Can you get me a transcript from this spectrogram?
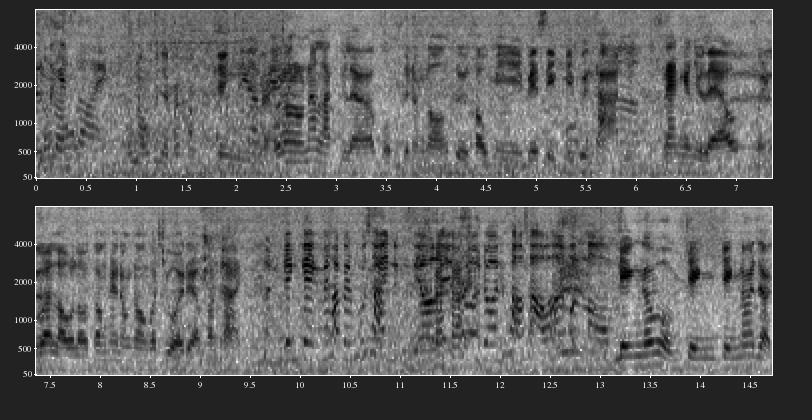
รู้สึกน้เอองนจอยๆน้องๆเป็นยังไงบ้างครับ เก่งไหม เพราะน้องๆน่ารักอยู่แล้วครับผมคือน้องๆ คือเขามีเบสิกมีพื้นฐานแน่นกันอยู่แล้ว เหมือนว่าเราเราต้องให้น้องๆเขาช่วยด้วยครับตอนถ่ายเก่งๆไหมคะ เป็นผู้ชายหนึ่งเดียวเลยโดนสาวๆห้าคนล้อม เก่งครับผมเก่งเก่งนอกจาก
